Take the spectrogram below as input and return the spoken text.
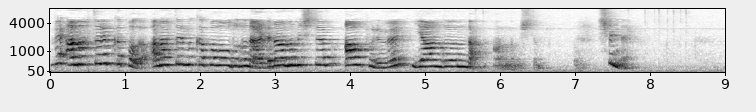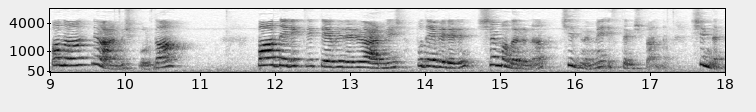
Ve anahtarım kapalı. Anahtarımın kapalı olduğunu nereden anlamıştım? Ampulümün yandığından anlamıştım. Şimdi bana ne vermiş burada? Bazı elektrik devreleri vermiş. Bu devrelerin şemalarını çizmemi istemiş benden. Şimdi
